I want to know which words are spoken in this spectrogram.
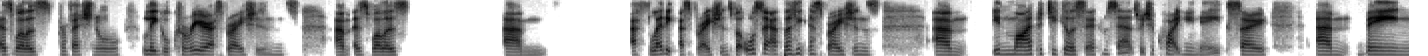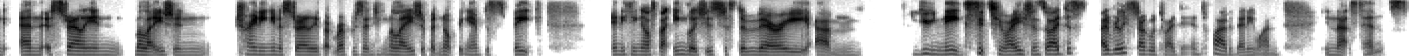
as well as professional legal career aspirations um, as well as um, athletic aspirations but also athletic aspirations um, in my particular circumstance which are quite unique so um, being an australian malaysian training in Australia but representing Malaysia but not being able to speak anything else but English is just a very um, unique situation. So I just I really struggled to identify with anyone in that sense.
